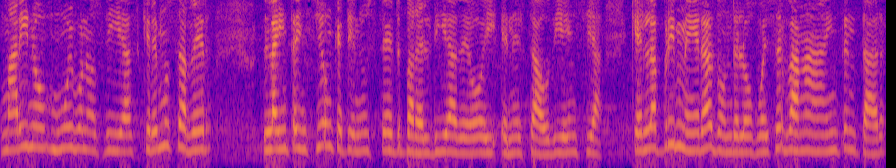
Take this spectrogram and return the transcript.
Marino, muy buenos días. Queremos saber la intención que tiene usted para el día de hoy en esta audiencia, que es la primera donde los jueces van a intentar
